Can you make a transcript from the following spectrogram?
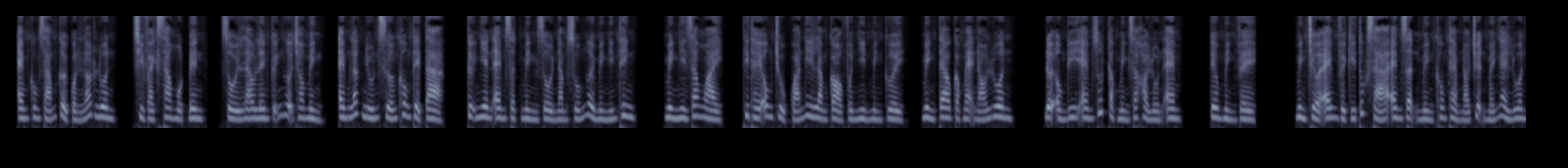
Em không dám cởi quần lót luôn, chỉ vạch sang một bên, rồi lao lên cưỡi ngựa cho mình. Em lắc nhún sướng không thể tả. Tự nhiên em giật mình rồi nằm xuống người mình nín thinh. Mình nhìn ra ngoài thì thấy ông chủ quán đi làm cỏ vừa nhìn mình cười, mình teo cặp mẹ nó luôn. Đợi ông đi em rút cặp mình ra khỏi lồn em tiêu mình về. Mình chờ em về ký túc xá, em giận mình không thèm nói chuyện mấy ngày luôn.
